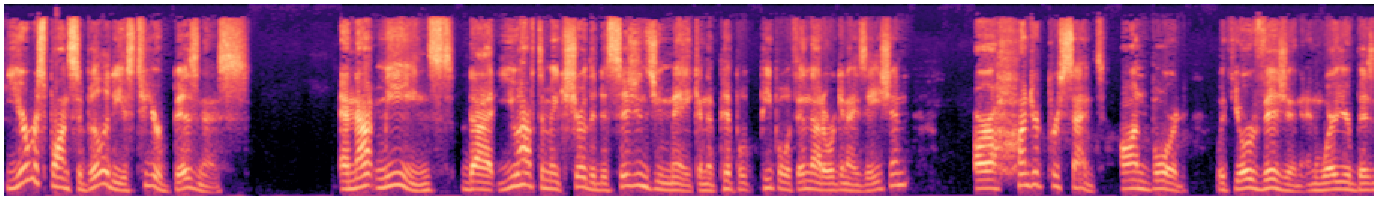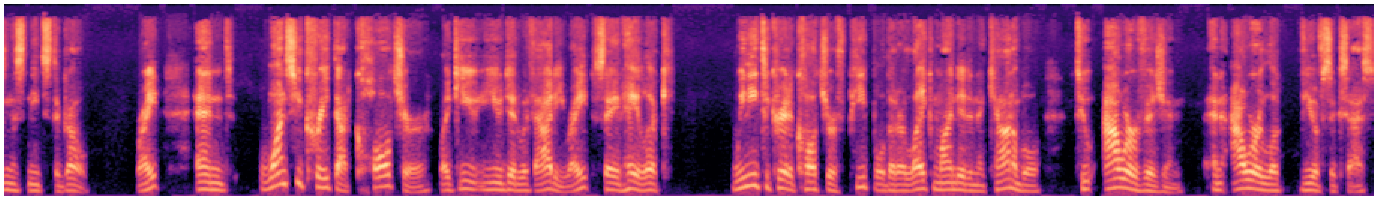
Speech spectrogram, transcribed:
your responsibility is to your business. And that means that you have to make sure the decisions you make and the people people within that organization are 100% on board with your vision and where your business needs to go, right? And once you create that culture like you you did with Addie, right? Saying, "Hey, look, we need to create a culture of people that are like-minded and accountable to our vision and our look view of success."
